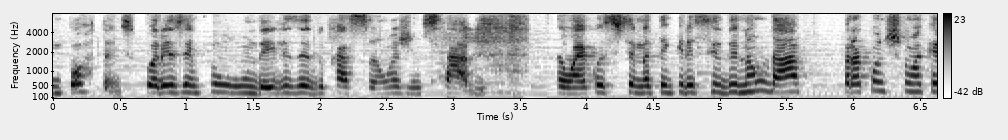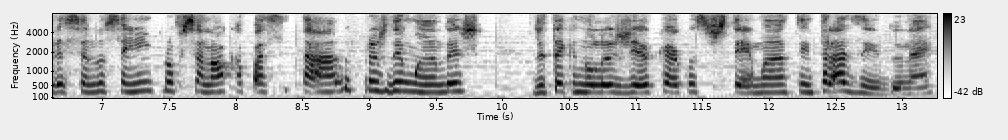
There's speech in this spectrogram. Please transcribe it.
importantes. Por exemplo, um deles é educação, a gente sabe então, o ecossistema tem crescido e não dá para continuar crescendo sem profissional capacitado para as demandas de tecnologia que o ecossistema tem trazido, né?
